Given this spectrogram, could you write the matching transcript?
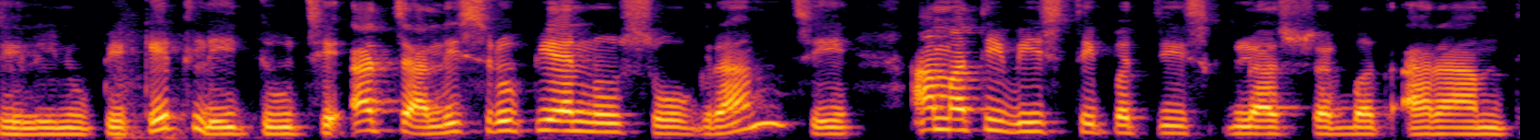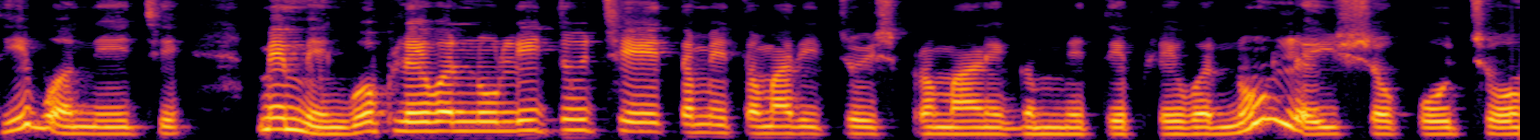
જેલીનું પેકેટ લીધું છે. આ ચાલીસ રૂપિયાનું સો ગ્રામ છે. આમાંથી વીસથી પચીસ ગ્લાસ શરબત આરામથી બને છે. મેં મેંગો ફ્લેવરનું લીધું છે. તમે તમારી ચોઈસ પ્રમાણે ગમે તે ફ્લેવરનું લઈ શકો છો.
